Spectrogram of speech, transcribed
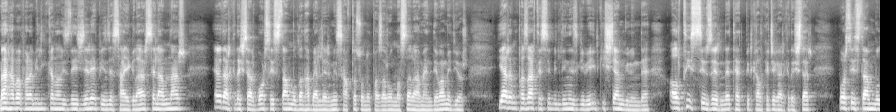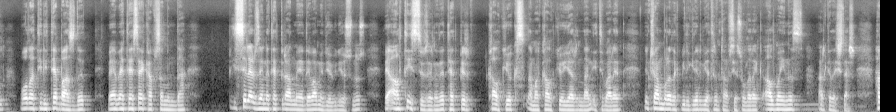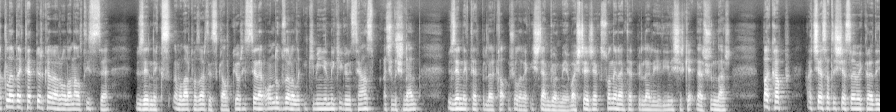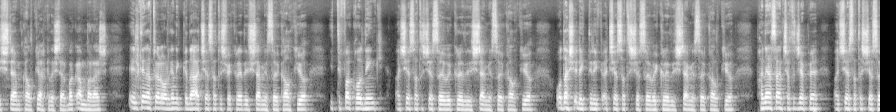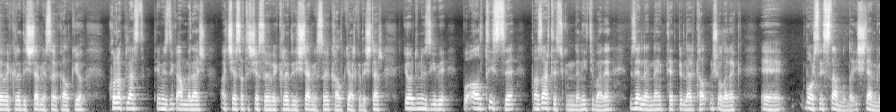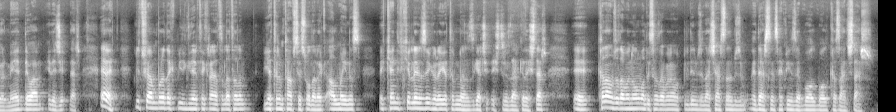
Merhaba Para Bilgi kanalı izleyicileri hepinize saygılar, selamlar. Evet arkadaşlar Borsa İstanbul'dan haberlerimiz hafta sonu pazar olmasına rağmen devam ediyor. Yarın pazartesi bildiğiniz gibi ilk işlem gününde 6 hisse üzerinde tedbir kalkacak arkadaşlar. Borsa İstanbul volatilite bazlı VBTS kapsamında hisseler üzerine tedbir almaya devam ediyor biliyorsunuz. Ve 6 hisse üzerine de tedbir kalkıyor, kısıtlama kalkıyor yarından itibaren. Lütfen buradaki bilgileri bir yatırım tavsiyesi olarak almayınız arkadaşlar. Haklarındaki tedbir kararı olan 6 hisse üzerinde kısıtlamalar pazartesi kalkıyor. Hisseler 19 Aralık 2022 günü seans açılışından üzerindeki tedbirler kalkmış olarak işlem görmeye başlayacak. Son eren tedbirlerle ilgili şirketler şunlar. Bakap açığa satış yasağı ve kredi işlem kalkıyor arkadaşlar. Bak ambalaj, Elite organik gıda açığa satış ve kredi işlem yasağı kalkıyor. İttifak Holding açığa satış yasağı ve kredi işlem yasağı kalkıyor. Odaş Elektrik açığa satış yasağı ve kredi işlem yasağı kalkıyor. Panelsan Çatı Cephe açığa satış yasağı ve kredi işlem yasağı kalkıyor. Koroplast temizlik ambalaj açığa satış yasağı ve kredi işlem yasağı kalkıyor arkadaşlar. Gördüğünüz gibi bu 6 hisse pazartesi gününden itibaren üzerlerinden tedbirler kalkmış olarak e, Borsa İstanbul'da işlem görmeye devam edecekler. Evet lütfen buradaki bilgileri tekrar hatırlatalım. Bir yatırım tavsiyesi olarak almayınız ve kendi fikirlerinize göre yatırımlarınızı gerçekleştiriniz arkadaşlar. Ee, kanalımıza da abone olmadıysanız abone olup bildirimleri açarsanız bizim ne dersiniz hepinize bol bol kazançlar.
